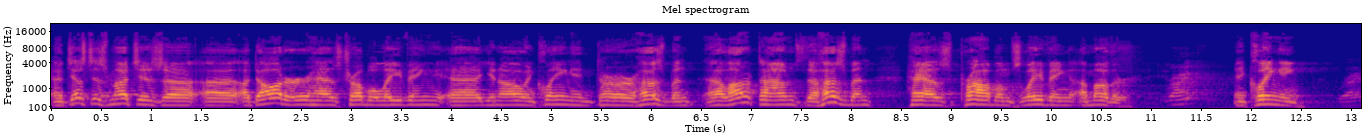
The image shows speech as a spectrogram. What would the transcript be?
And just as much as uh, uh, a daughter has trouble leaving, uh, you know, and clinging to her husband, a lot of times the husband has problems leaving a mother right. and clinging right.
